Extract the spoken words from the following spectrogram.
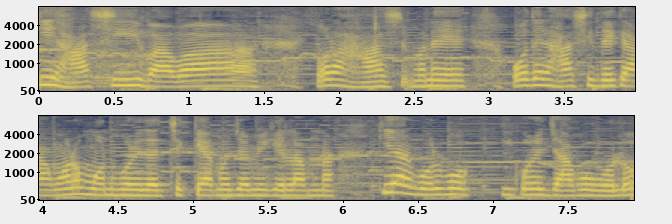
কি হাসি, বাবা। ওরা হাস মানে ওদের হাসি দেখে আমারও মন ভরে যাচ্ছে, কেন যে আমি গেলাম না? কি আর বলব, কি করে যাব বলো?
